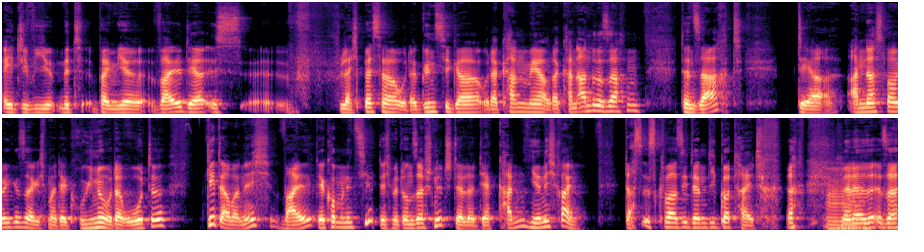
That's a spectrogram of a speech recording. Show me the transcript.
AGV mit bei mir, weil der ist äh, vielleicht besser oder günstiger oder kann mehr oder kann andere Sachen. Dann sagt der andersfarbige, sage ich mal, der grüne oder rote, geht aber nicht, weil der kommuniziert nicht mit unserer Schnittstelle. Der kann hier nicht rein. Das ist quasi dann die Gottheit. Mhm. Wenn er, also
